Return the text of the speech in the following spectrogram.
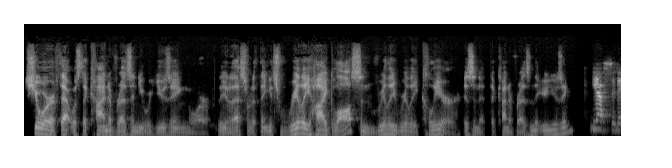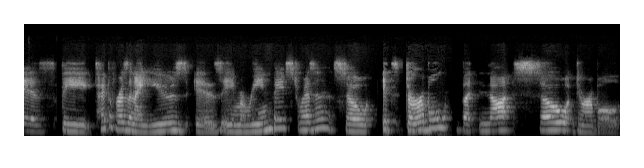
sure if that was the kind of resin you were using, or you know that sort of thing. It's really high gloss and really really clear, isn't it? The kind of resin that you're using. Yes, it is. The type of resin I use is a marine based resin. So it's durable, but not so durable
